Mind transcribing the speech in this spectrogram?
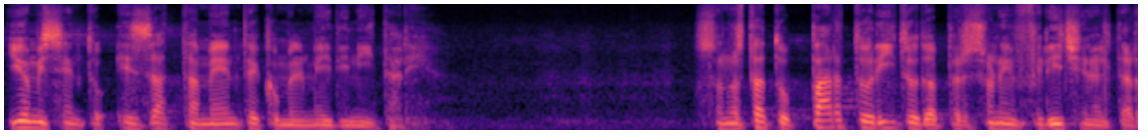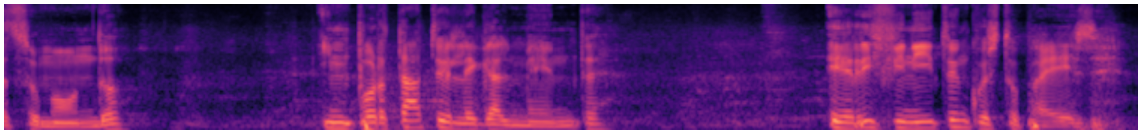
Io mi sento esattamente come il Made in Italy. Sono stato partorito da persone infelici nel terzo mondo, importato illegalmente e rifinito in questo paese.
